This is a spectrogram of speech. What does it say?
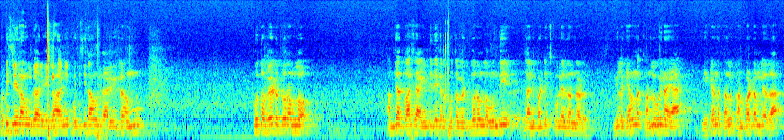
పొట్టి శ్రీరాములు గారి విగ్రహాన్ని పొట్టి శ్రీరాములు గారి విగ్రహము కూతవేడు దూరంలో అంజాద్ భాష ఇంటి దగ్గర కూతవేడు దూరంలో ఉంది దాన్ని పట్టించుకోలేదు అన్నాడు. వీళ్ళకేమన్నా కళ్ళు పోయినాయా? మీకేమన్నా కళ్ళు కనపడడం లేదా?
